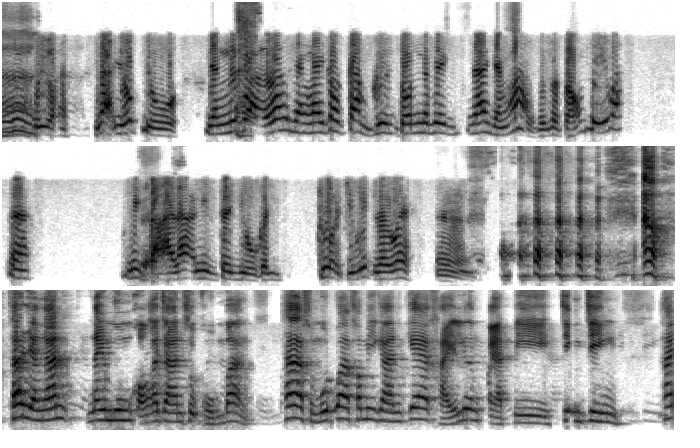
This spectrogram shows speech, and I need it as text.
นอ่ายิ่ยิ่งเบื่อนายกอยู่ ยังนึกว่าเออยังไงก็ก้ามคืนตนกันไปนะอย่างมากสุดก็สองปีวะนะนี่ตายแล้วนี่จะอยู่กันชั่วชีวิตเลยเว้ยเอออ้าวถ้าอย่างนั้นในมุมของอาจารย์สุขุมบ้าง ถ้าสมมุติว่าเขามีการแก้ไขเรื่อง8ปี จริง ๆ ให้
